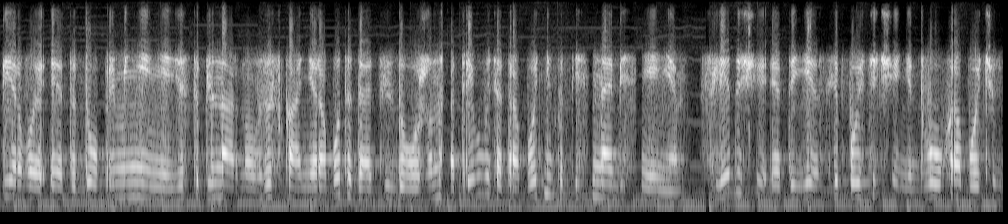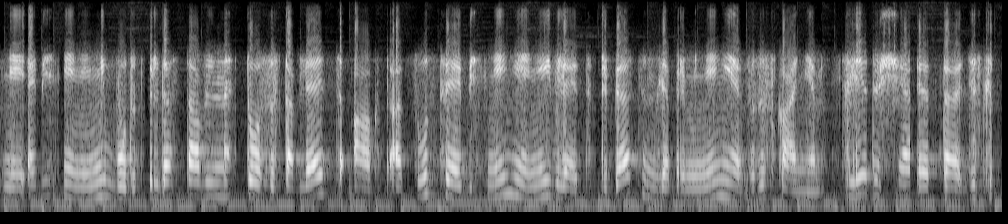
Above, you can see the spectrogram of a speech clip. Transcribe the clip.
Первое – это до применения дисциплинарного взыскания работодатель должен потребовать от работника письменное объяснение. Следующее – это если по истечении двух рабочих дней объяснения не будут предоставлены, то составляется акт. Отсутствие объяснения не является препятствием для применения взыскания. Следующее – это дисциплинарное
